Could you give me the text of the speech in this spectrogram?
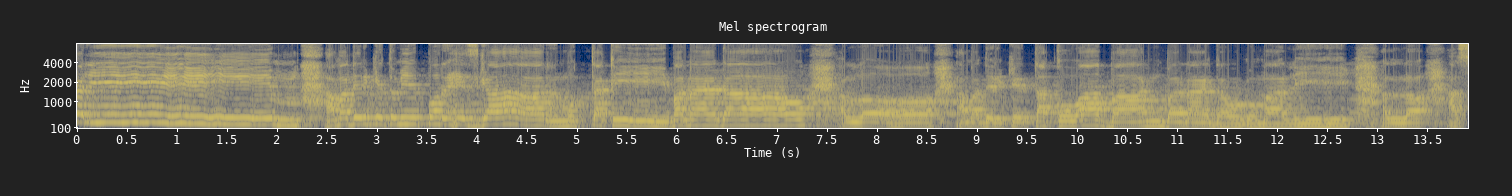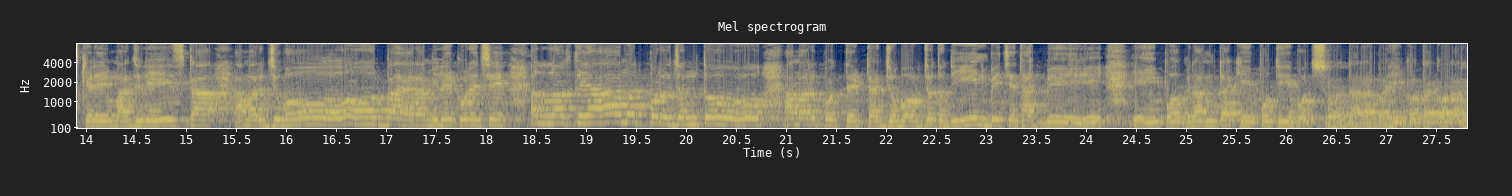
করিম আমাদেরকে তুমি পরহেজগার, মুত্তাকি বানায় দাও। আল্লাহ, আমাদেরকে তাকোয়া বান বানায় দাও গো মালিক। আল্লাহ, আজকের এই মাজলিসটা আমার যুবক ভাইয়েরা মিলে করেছে। আল্লাহ, কেয়ামত পর্যন্ত আমার প্রত্যেকটা যুবক যতদিন বেঁচে থাকবে, এই প্রোগ্রামটাকে প্রতি বছর ধারাবাহিকতা করার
